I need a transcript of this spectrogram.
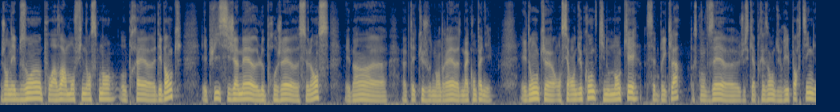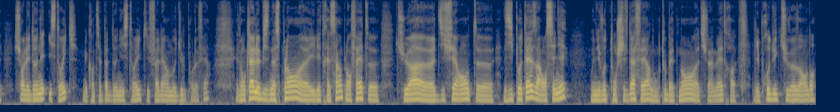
J'en ai besoin pour avoir mon financement auprès des banques. Et puis, si jamais le projet se lance, eh ben, peut-être que je vous demanderai de m'accompagner. Et donc, euh, on s'est rendu compte qu'il nous manquait cette brique-là, parce qu'on faisait euh, jusqu'à présent du reporting sur les données historiques, mais quand il n'y a pas de données historiques, il fallait un module pour le faire. Et donc là, le business plan, euh, il est très simple. En fait, tu as différentes hypothèses à renseigner au niveau de ton chiffre d'affaires. Donc tout bêtement, tu vas mettre les produits que tu veux vendre,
